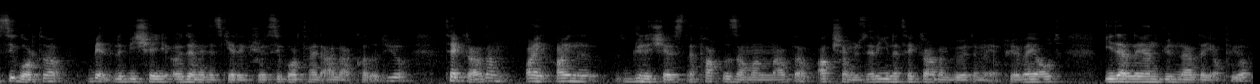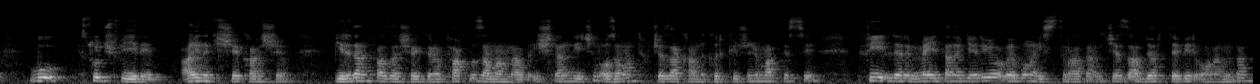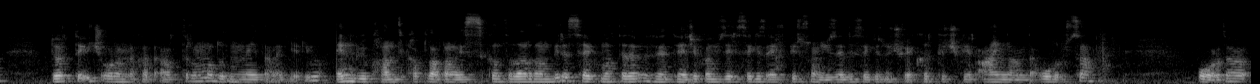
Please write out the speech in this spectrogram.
sigorta belirli bir şey ödemeniz gerekiyor sigortayla alakalı diyor. Tekrardan aynı, aynı gün içerisinde farklı zamanlarda akşam üzeri yine tekrardan bir ödeme yapıyor veyahut ilerleyen günlerde yapıyor. Bu suç fiili aynı kişiye karşı birden fazla şekilde ve farklı zamanlarda işlendiği için o zaman Türk Ceza Kanunu 43. maddesi fiillerin meydana geliyor ve buna istinaden ceza dörtte bir oranından 4'te 3 oranına kadar arttırılma durumu meydana geliyor. En büyük handikaplardan ve sıkıntılardan biri sevk maddelerinde TCK 158 F1 son 158 3 ve 43 bir aynı anda olursa orada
